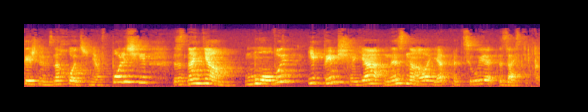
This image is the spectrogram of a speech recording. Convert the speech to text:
тижнем знаходження в Польщі, знанням мови і тим, що я не знала, як працює застібка.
